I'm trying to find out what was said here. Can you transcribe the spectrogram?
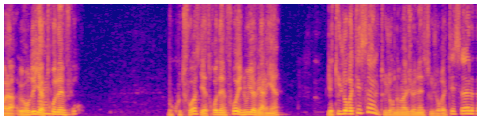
Voilà, aujourd'hui, il y a trop d'infos. Beaucoup de fois, il y a trop d'infos et nous, il n'y avait rien. J'ai toujours été seul, toujours dans ma jeunesse, toujours été seul,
